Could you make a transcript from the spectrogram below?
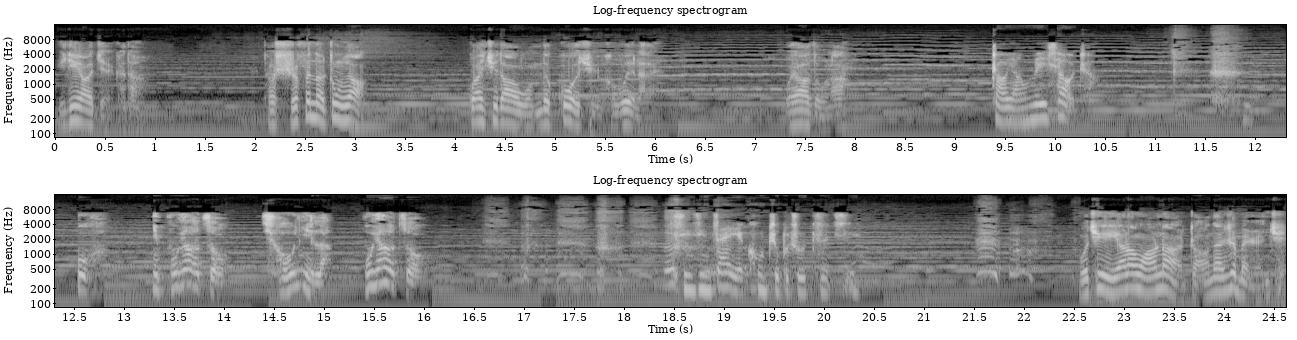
一定要解开它，它十分的重要，关系到我们的过去和未来。我要走了。赵阳微笑着。不，你不要走，求你了，不要走。星星再也控制不住自己。我去阎罗王那找那日本人去，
